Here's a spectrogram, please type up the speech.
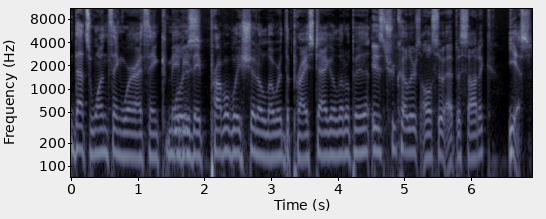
that's one thing where I think maybe is- they probably should have lowered the price tag a little bit. is True Colors also episodic? yes.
